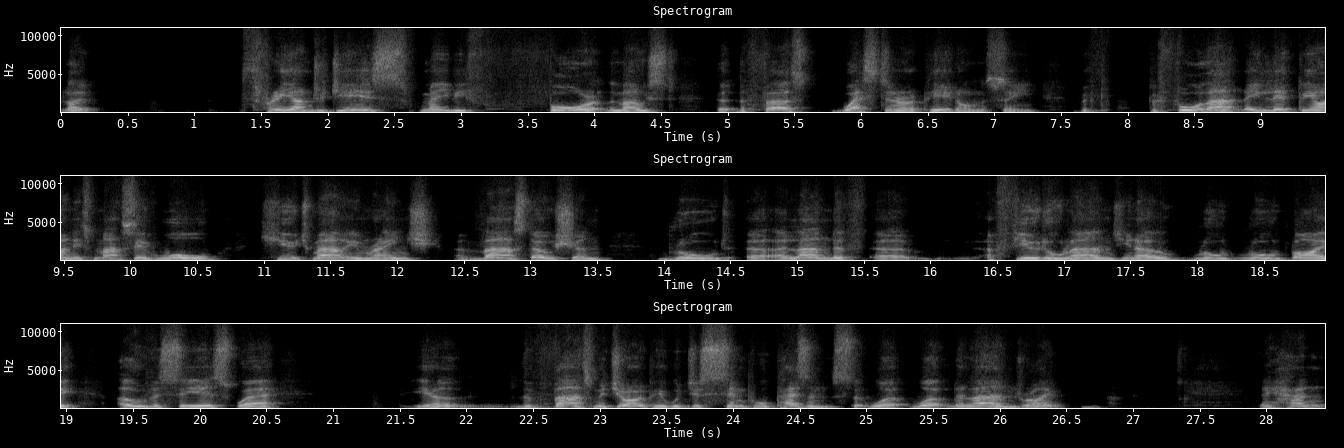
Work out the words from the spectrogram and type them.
like 300 years, maybe four at the most, that the first Westerner appeared on the scene. Before that, they lived behind this massive wall, huge mountain range, a vast ocean, ruled uh, a land of uh, a feudal land, you know, ruled ruled by overseers, where you know the vast majority of people were just simple peasants that work work the land, right? They hadn't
